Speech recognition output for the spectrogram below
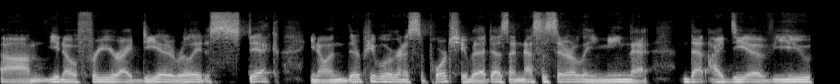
um, you know for your idea to really really to stick, you know, and there are people who are going to support you, but that doesn't necessarily mean that that idea of you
